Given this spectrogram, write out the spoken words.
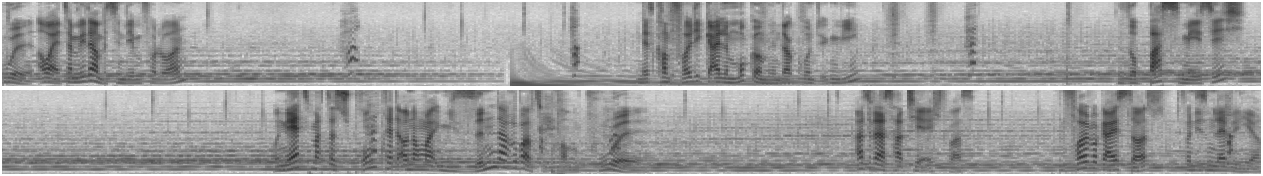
cool. Aua, jetzt haben wir wieder ein bisschen Leben verloren. Und jetzt kommt voll die geile Mucke im Hintergrund irgendwie. So bassmäßig. Und jetzt macht das Sprungbrett auch nochmal irgendwie Sinn, darüber zu kommen. Cool. Also das hat hier echt was. Bin voll begeistert von diesem Level hier.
